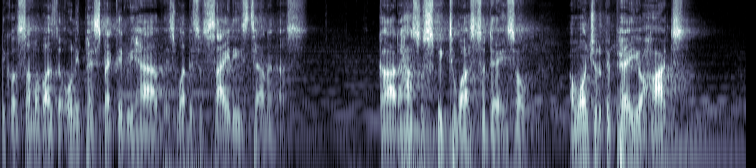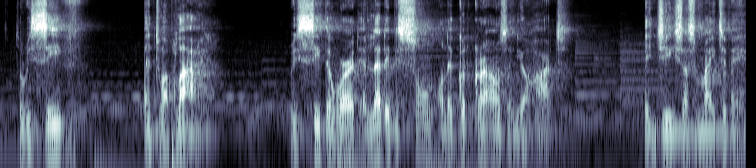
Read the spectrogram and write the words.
Because some of us, the only perspective we have is what the society is telling us. God has to speak to us today. So I want you to prepare your hearts to receive and to apply. Receive the word and let it be sown on the good grounds in your heart. In Jesus' mighty name.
